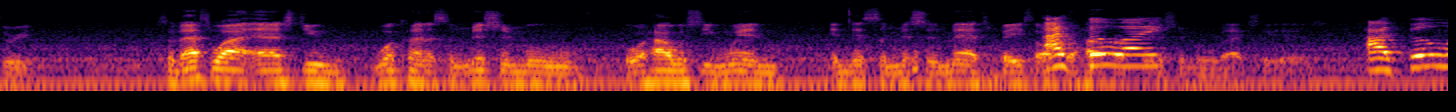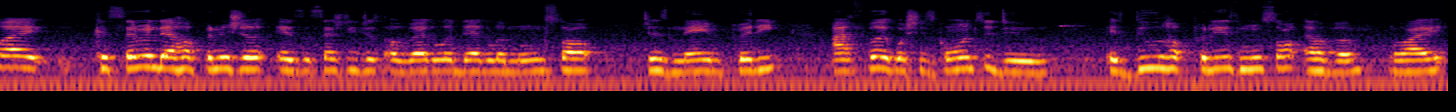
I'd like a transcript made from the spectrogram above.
three. So that's why I asked you what kind of submission move or how would she win in this submission match based off I of how her like- finishing move actually is. I feel like considering that her finisher is essentially just a regular regular moonsault, just named pretty. I feel like what she's going to do is do her prettiest moonsault ever, right?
